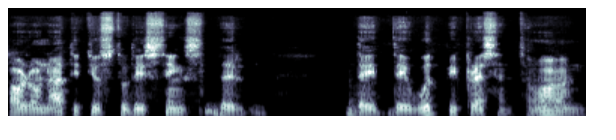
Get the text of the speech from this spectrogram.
our own attitudes to these things, they they, they would be present. No? And,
